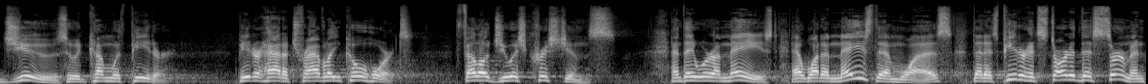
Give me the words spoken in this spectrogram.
Jews who had come with Peter. Peter had a traveling cohort, fellow Jewish Christians. And they were amazed. And what amazed them was that as Peter had started this sermon,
